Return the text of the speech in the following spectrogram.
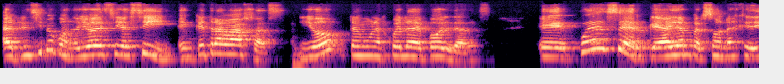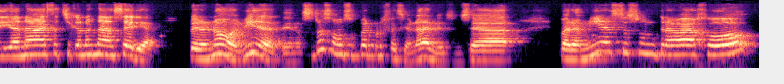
al principio cuando yo decía, sí, ¿en qué trabajas? Yo tengo una escuela de pole dance. Eh, puede ser que hayan personas que digan, ah, esta chica no es nada seria, pero no, olvídate, nosotros somos súper profesionales. O sea, para mí esto es un trabajo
